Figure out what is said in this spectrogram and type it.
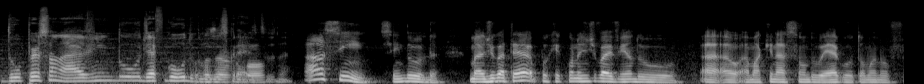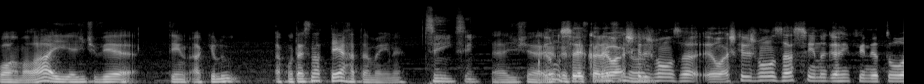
do personagem do Jeff Goldblum nos créditos, né? Ah, sim, sem dúvida. Mas digo até porque quando a gente vai vendo a, a, a maquinação do ego tomando forma lá e a gente vê tem aquilo acontece na Terra também, né? Sim, sim. É, a gente, eu não sei, cara. Eu acho que eles vão usar. Eu acho que eles vão usar sim na Guerra Infinita o,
